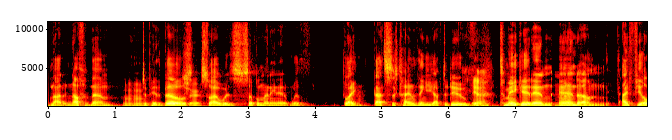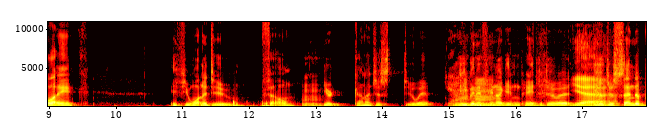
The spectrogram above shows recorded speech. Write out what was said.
not enough of them to pay the bills. Mm-hmm. Sure. So I was supplementing it with like mm. that's the kind of thing you have to do Yeah. to make it. And and um, I feel like if you want to do film, Mm-hmm. you're gonna just do it, Yeah. even if mm-hmm. you're not getting paid to do it. Yeah. you'll just end up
